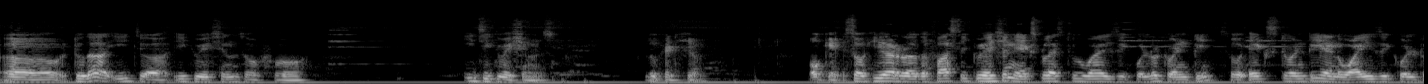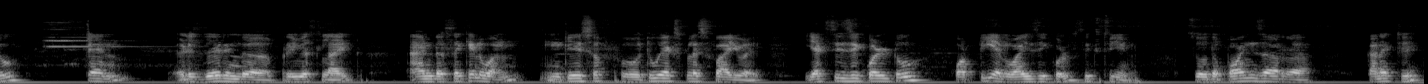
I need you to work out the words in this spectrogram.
uh, to the each uh, equations of uh, each equations. Look at here okay so here uh, the first equation x plus 2y is equal to 20 so x 20 and y is equal to 10 it is there in the previous slide. And the second one in case of uh, 2x plus 5y x is equal to 40 and y is equal to 16 so the points are uh, connected.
